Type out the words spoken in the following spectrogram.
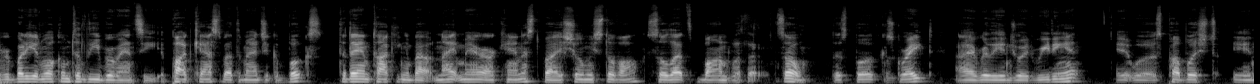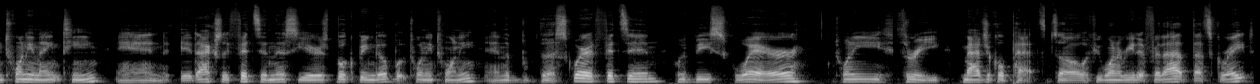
Everybody, and welcome to Libromancy, a podcast about the magic of books. Today I'm talking about Nightmare Arcanist by Shami Stovall, so let's bond with it. So, this book was great. I really enjoyed reading it. It was published in 2019, and it actually fits in this year's Book Bingo, Book 2020. And the, the square it fits in would be Square 23 Magical Pets. So if you want to read it for that, that's great.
